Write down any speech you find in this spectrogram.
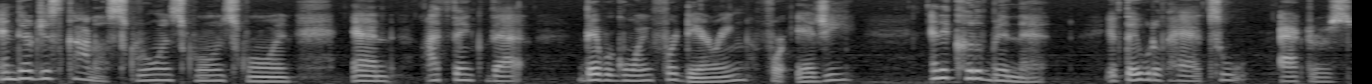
And they're just kind of screwing, screwing, screwing. And I think that they were going for daring, for edgy. And it could have been that if they would have had two actors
